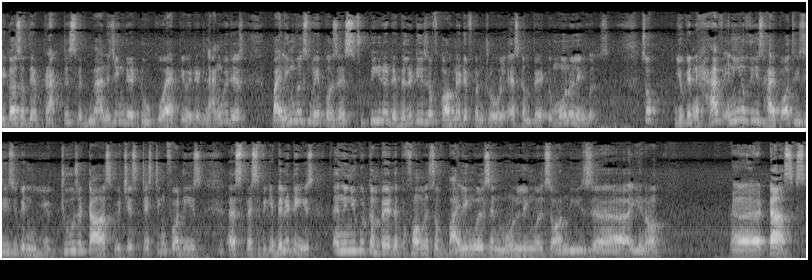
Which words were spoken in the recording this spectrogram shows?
because of their practice with managing their two co-activated languages bilinguals may possess superior abilities of cognitive control as compared to monolinguals. So you can have any of these hypotheses you can u- choose a task which is testing for these uh, specific abilities and then you could compare the performance of bilinguals and monolinguals on these uh, you know uh, tasks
